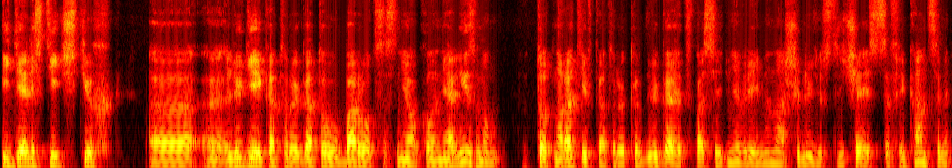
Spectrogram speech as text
идеалистических э, э, людей, которые готовы бороться с неоколониализмом, тот нарратив, который продвигает в последнее время наши люди, встречаясь с африканцами,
